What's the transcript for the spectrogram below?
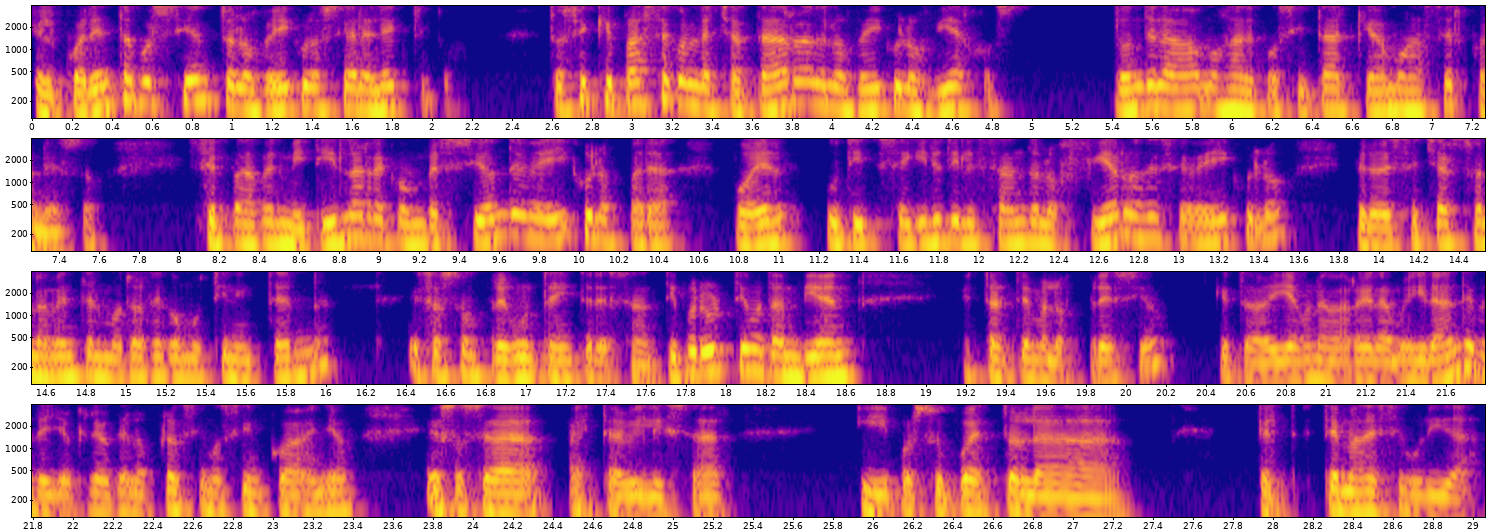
el 40% de los vehículos sean eléctricos. Entonces, ¿qué pasa con la chatarra de los vehículos viejos? ¿Dónde la vamos a depositar? ¿Qué vamos a hacer con eso? ¿Se va a permitir la reconversión de vehículos para poder seguir utilizando los fierros de ese vehículo, pero desechar solamente el motor de combustión interna? Esas son preguntas interesantes. Y por último, también está el tema de los precios que todavía es una barrera muy grande, pero yo creo que en los próximos cinco años eso se va a estabilizar. Y por supuesto la, el tema de seguridad,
